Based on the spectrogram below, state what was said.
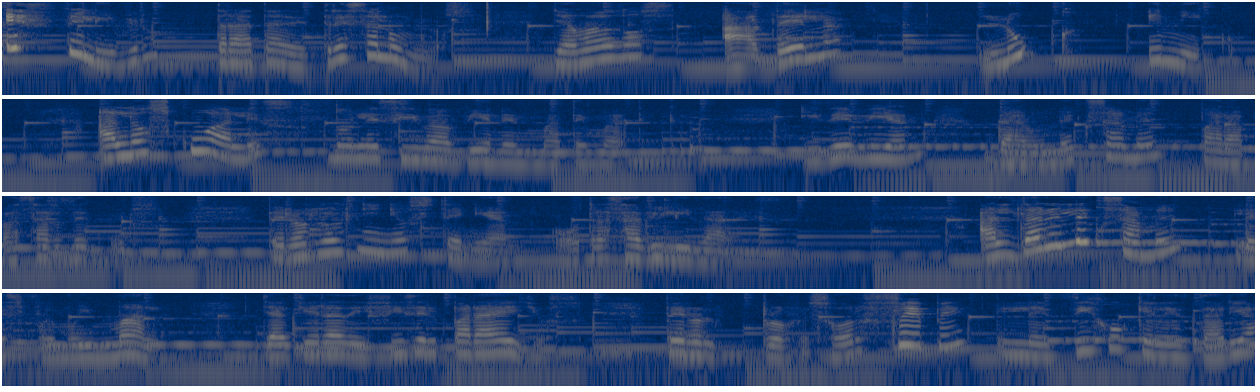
Este libro trata de tres alumnos llamados Adela, Luke y Nico, a los cuales no les iba bien en matemática y debían dar un examen para pasar de curso, pero los niños tenían otras habilidades. Al dar el examen les fue muy mal, ya que era difícil para ellos, pero el profesor Fepe les dijo que les daría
